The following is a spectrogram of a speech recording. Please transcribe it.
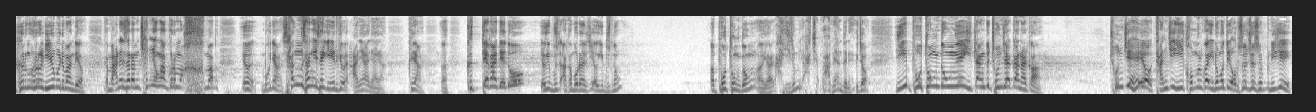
그런 걸 잃어버리면 안 돼요. 그러니까 많은 사람은 천년왕 그러면 아, 막뭐 그냥 상상의 세계 이렇게 아니야 아니야 아니야. 그냥 어, 그때가 돼도 여기 무슨 아까 뭐라 했지? 여기 무슨 동? 어, 보통동. 어, 야, 아, 이름이 아, 참 마음에 안 드네. 그죠? 이 보통동에 이 땅도 존재할까 안 할까? 존재해요. 단지 이 건물과 이런 것들이 없어졌을 뿐이지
